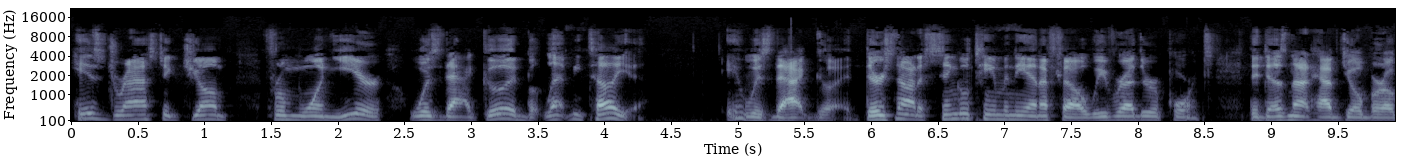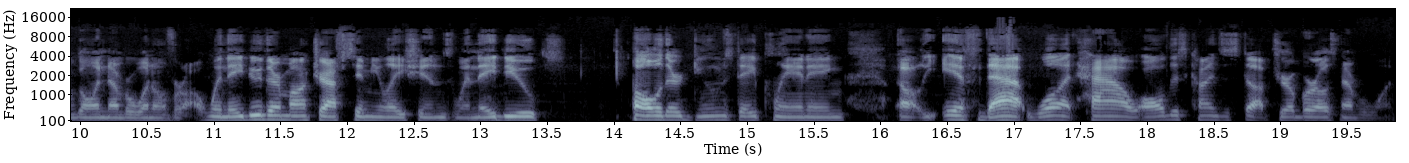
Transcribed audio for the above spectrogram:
his drastic jump from one year was that good. But let me tell you, it was that good. There's not a single team in the NFL, we've read the reports, that does not have Joe Burrow going number one overall. When they do their mock draft simulations, when they do all their doomsday planning, uh, if that, what, how, all this kinds of stuff, Joe Burrow's number one.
